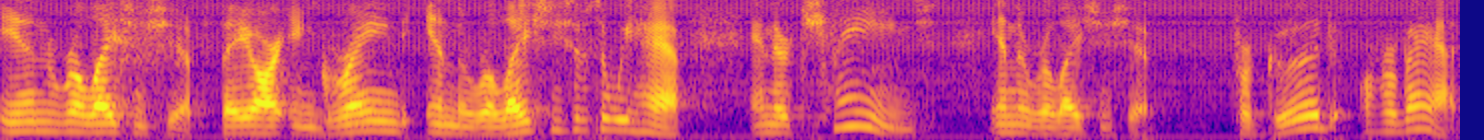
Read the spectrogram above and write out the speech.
in relationships. They are ingrained in the relationships that we have, and they're changed in the relationship for good or for bad.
